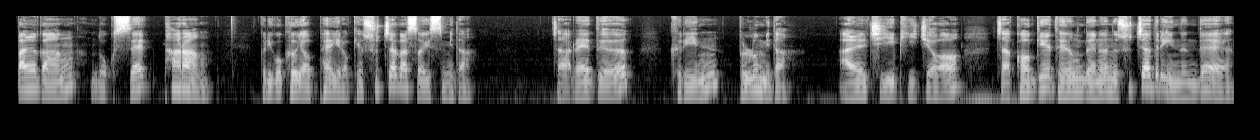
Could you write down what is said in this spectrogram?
빨강, 녹색, 파랑 그리고 그 옆에 이렇게 숫자가 써 있습니다. 자 레드, 그린, 블루입니다. RGB죠. 자 거기에 대응되는 숫자들이 있는데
